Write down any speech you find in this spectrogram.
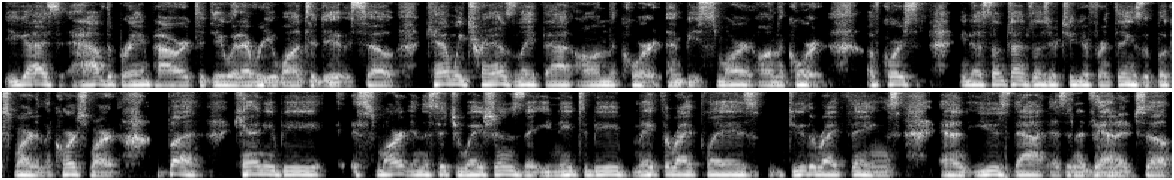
you guys have the brain power to do whatever you want to do. So, can we translate that on the court and be smart on the court? Of course, you know, sometimes those are two different things the book smart and the court smart. But can you be smart in the situations that you need to be, make the right plays, do the right things, and use that as an advantage? So,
